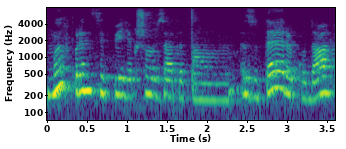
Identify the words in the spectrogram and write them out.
ми, в принципі, якщо взяти там езотерику, да,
